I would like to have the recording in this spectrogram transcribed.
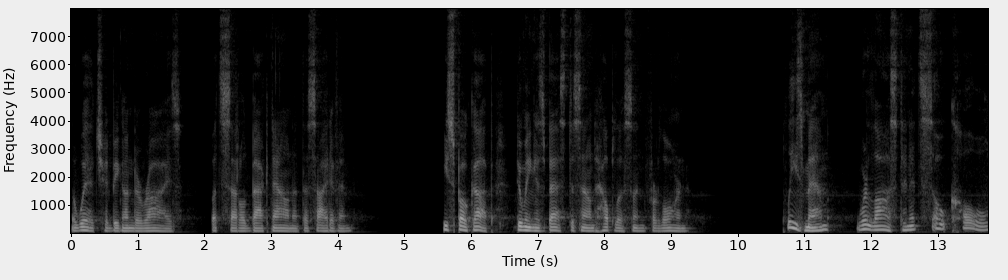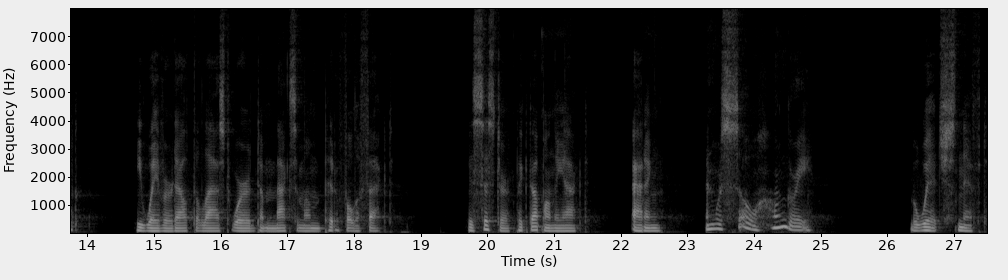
The witch had begun to rise, but settled back down at the side of him. He spoke up, doing his best to sound helpless and forlorn. Please, ma'am, we're lost and it's so cold. He wavered out the last word to maximum pitiful effect. His sister picked up on the act, adding, And we're so hungry. The witch sniffed.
